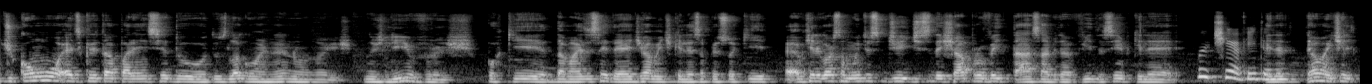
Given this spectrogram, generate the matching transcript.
de como é descrita a aparência do, do Slughorn, né? No- nos, nos livros, porque dá mais essa ideia de realmente que ele é essa pessoa que... É, porque ele gosta muito de, de se deixar aproveitar, sabe, da vida, assim, porque ele é... Curtir a vida, Ele né? é realmente, ele,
